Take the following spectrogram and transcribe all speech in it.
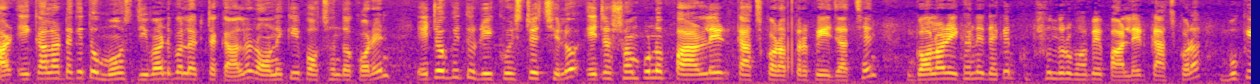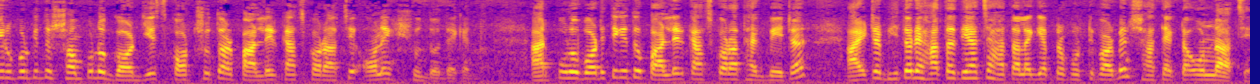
আর এই কালারটা কিন্তু মোস্ট ডিমান্ডেবল একটা কালার অনেকেই পছন্দ করেন। এটাও কিন্তু রিকোয়েস্টেড ছিল। এটা সম্পূর্ণ পার্লের কাজ করা আপনারা পেয়ে যাচ্ছেন। গলার এখানে দেখেন খুব সুন্দরভাবে পার্লের কাজ করা। বুকের উপর কিন্তু সম্পূর্ণ গর্জিয়াস কটসুতো আর পার্লের কাজ করা আছে। অনেক সুন্দর, দেখেন। আর পুরো বডিতে কিন্তু পার্লের কাজ করা থাকবে এটার। আর এটার ভিতরে হাতা দেওয়া আছে, হাতা লাগিয়ে আপনারা পড়তে পারবেন। সাথে একটা ওড়না আছে।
